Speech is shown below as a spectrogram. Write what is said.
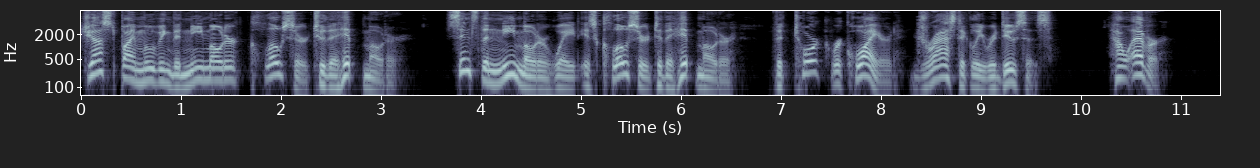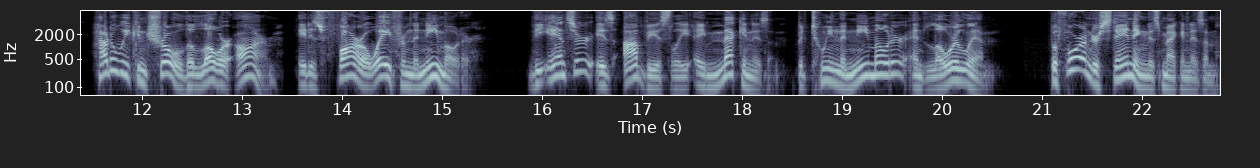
just by moving the knee motor closer to the hip motor. Since the knee motor weight is closer to the hip motor, the torque required drastically reduces. However, how do we control the lower arm? It is far away from the knee motor. The answer is obviously a mechanism between the knee motor and lower limb. Before understanding this mechanism,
